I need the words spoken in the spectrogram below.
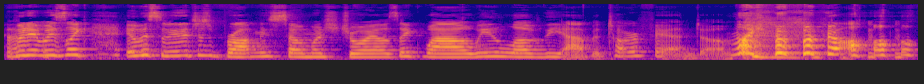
but it was like it was something that just brought me so much joy. I was like, wow, we love the Avatar fandom. Like we're all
